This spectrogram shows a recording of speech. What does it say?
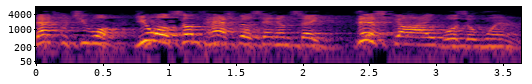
That's what you want. You want some pastor to stand up and say, this guy was a winner.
